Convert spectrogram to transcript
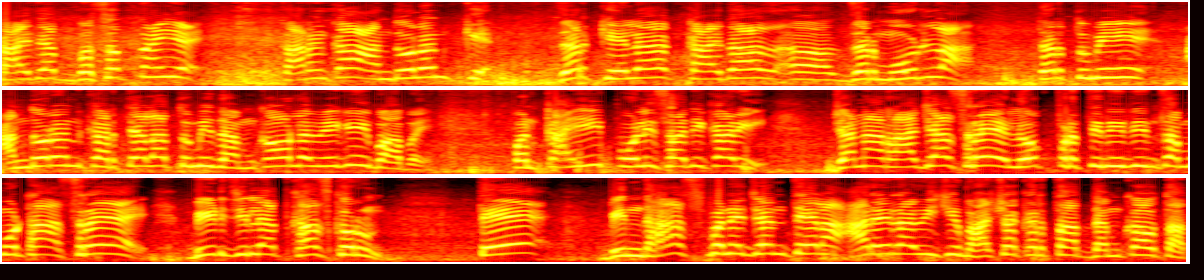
कायद्यात बसत नाही आहे कारण का आंदोलन के जर केलं कायदा जर मोडला तर तुम्ही आंदोलनकर्त्याला तुम्ही धमकावलं वेगळी बाब आहे. पण काही पोलीस अधिकारी ज्यांना राजाश्रय लोकप्रतिनिधींचा मोठा आश्रय आहे बीड जिल्ह्यात खास करून ते बिनधास्तपणे जनतेला आरेरावीची भाषा करतात धमकावतात.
